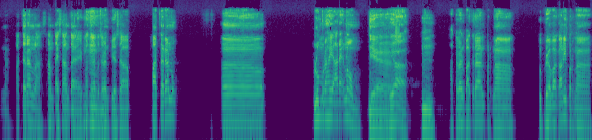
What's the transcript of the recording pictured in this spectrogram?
pernah pacaran lah santai-santai pacaran pacaran biasa pacaran eh lumrahi arek nom Iya. Ya. Hmm. pacaran pacaran pernah beberapa kali pernah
